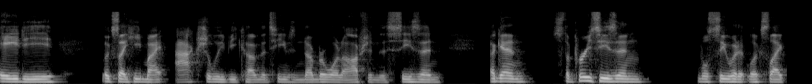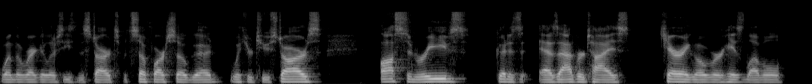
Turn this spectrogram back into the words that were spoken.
AD looks like he might actually become the team's number one option this season. Again, it's the preseason. We'll see what it looks like when the regular season starts, but so far, so good with your two stars. Austin Reaves, good as, as advertised, carrying over his level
